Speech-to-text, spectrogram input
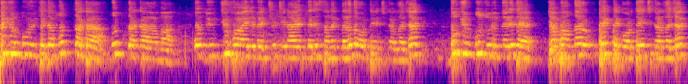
Bir gün bu ülkede mutlaka mutlaka ama o dünkü faili meçhul cinayetlerin sanıkları da ortaya çıkarılacak. Bugün bu zulümleri de yapanlar tek tek ortaya çıkarılacak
